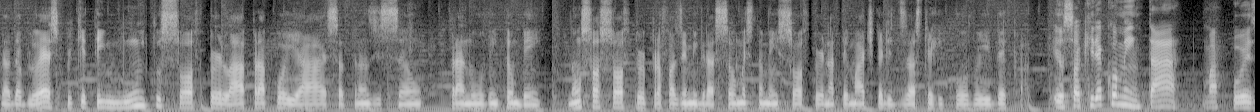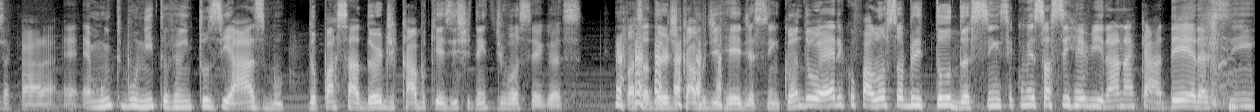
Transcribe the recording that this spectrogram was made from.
da AWS, porque tem muito software lá para apoiar essa transição para a nuvem também. Não só software para fazer migração, mas também software na temática de disaster recovery e backup. Eu só queria comentar uma coisa, cara. É, é, muito bonito ver o entusiasmo do passador de cabo que existe dentro de você, Gus. Passador de cabo de rede, assim. Quando o Érico falou sobre tudo, assim, você começou a se revirar na cadeira, assim.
